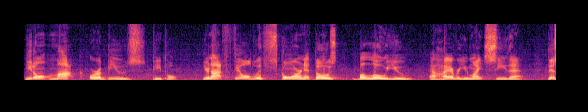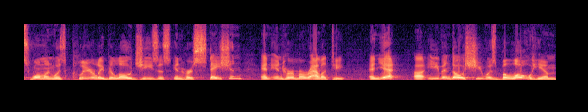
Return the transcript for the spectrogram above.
You don't mock or abuse people. You're not filled with scorn at those below you, uh, however you might see that. This woman was clearly below Jesus in her station and in her morality. And yet, uh, even though she was below him,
